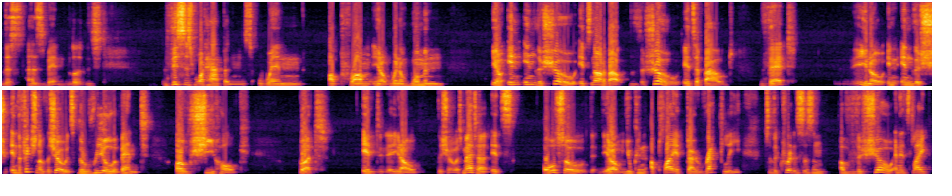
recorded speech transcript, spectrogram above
this has been. This is what happens when a prom, you know, when a woman, you know, in in the show, it's not about the show. It's about that, you know, in in the in the fiction of the show, it's the real event of She-Hulk, but it, you know, the show is meta. It's also, you know, you can apply it directly to the criticism of the show, and it's like,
